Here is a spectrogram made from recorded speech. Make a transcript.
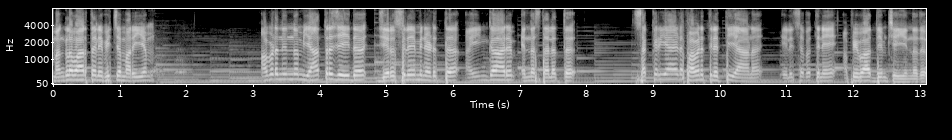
മംഗളവാർത്ത ലഭിച്ച മറിയം അവിടെ നിന്നും യാത്ര ചെയ്ത് ജെറുസലേമിനടുത്ത് ഐൻകാരം എന്ന സ്ഥലത്ത് സക്കറിയായുടെ ഭവനത്തിലെത്തിയാണ് എലിസബത്തിനെ അഭിവാദ്യം ചെയ്യുന്നത്.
